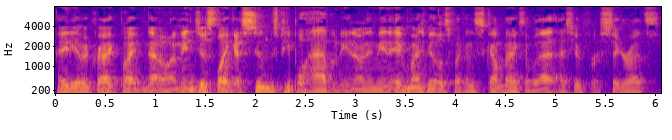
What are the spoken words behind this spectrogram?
Hey, do you have a crack pipe? No. I mean, just like as soon as people have them, you know what I mean? It reminds me of those fucking scumbags that would ask you for cigarettes.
